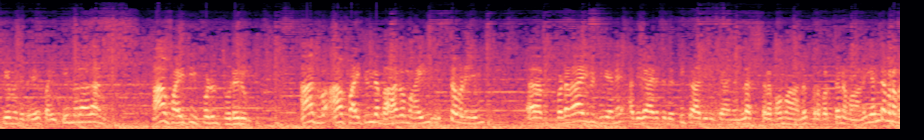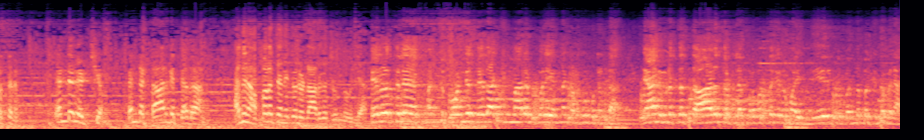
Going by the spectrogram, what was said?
പി എമ്മിനെതിരെ ഫൈറ്റ് ചെയ്യുന്ന ഒരാളാണ്. ആ ഫൈറ്റ് ഇപ്പോഴും തുടരും. ആ ആ ഫൈറ്റിന്റെ ഭാഗമായി ഇത്തവണയും പിണറായി വിജയനെ അധികാരത്തിൽ എത്തിക്കാതിരിക്കാനുള്ള ശ്രമമാണ് പ്രവർത്തനമാണ് എന്റെ പ്രവർത്തനം. എന്റെ ലക്ഷ്യം എന്റെ ടാർഗറ്റ് അതാണ്. അതിനപ്പുറത്ത് എനിക്കൊരു ടാർഗറ്റ് ഒന്നുമില്ല. കേരളത്തിലെ മറ്റ് കോൺഗ്രസ് നേതാക്കന്മാരെ പോലെ എന്നെ കണക്ക് കൂട്ടണ്ട ഞാൻ ഇവിടുത്തെ താഴെത്തട്ടിലെ പ്രവർത്തകരുമായി നേരിട്ട് ബന്ധം വെക്കുന്നവരാ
